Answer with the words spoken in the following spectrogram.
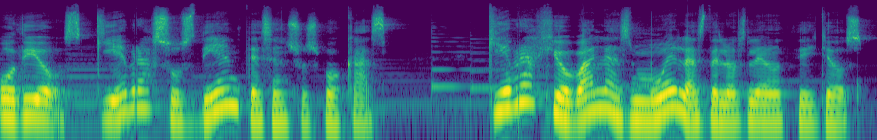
Oh Dios, quiebra sus dientes en sus bocas. Quiebra Jehová las muelas de los leoncillos.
